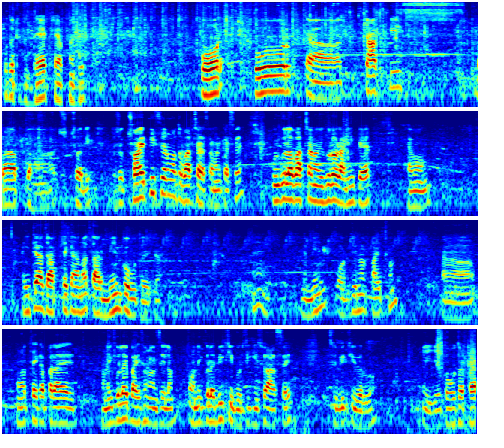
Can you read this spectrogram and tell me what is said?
কবুতরটা একটু দেখে আপনাদের। ওর ওর চার পিস বা সরি ছয় পিসের মতো বাচ্চা আছে আমার কাছে। ওইগুলো বাচ্চা না, ওইগুলো রানিং পেয়ার এবং এইটা যার থেকে আনা, তার মেন কবুতর এটা। হ্যাঁ মেন অরিজিনাল পাইথন ওনার থেকে প্রায় অনেকগুলোই পাইথন আনছিলাম অনেকগুলো বিক্রি করছি, কিছু আছে, কিছু বিক্রি করব। এই যে কবুতরটা,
